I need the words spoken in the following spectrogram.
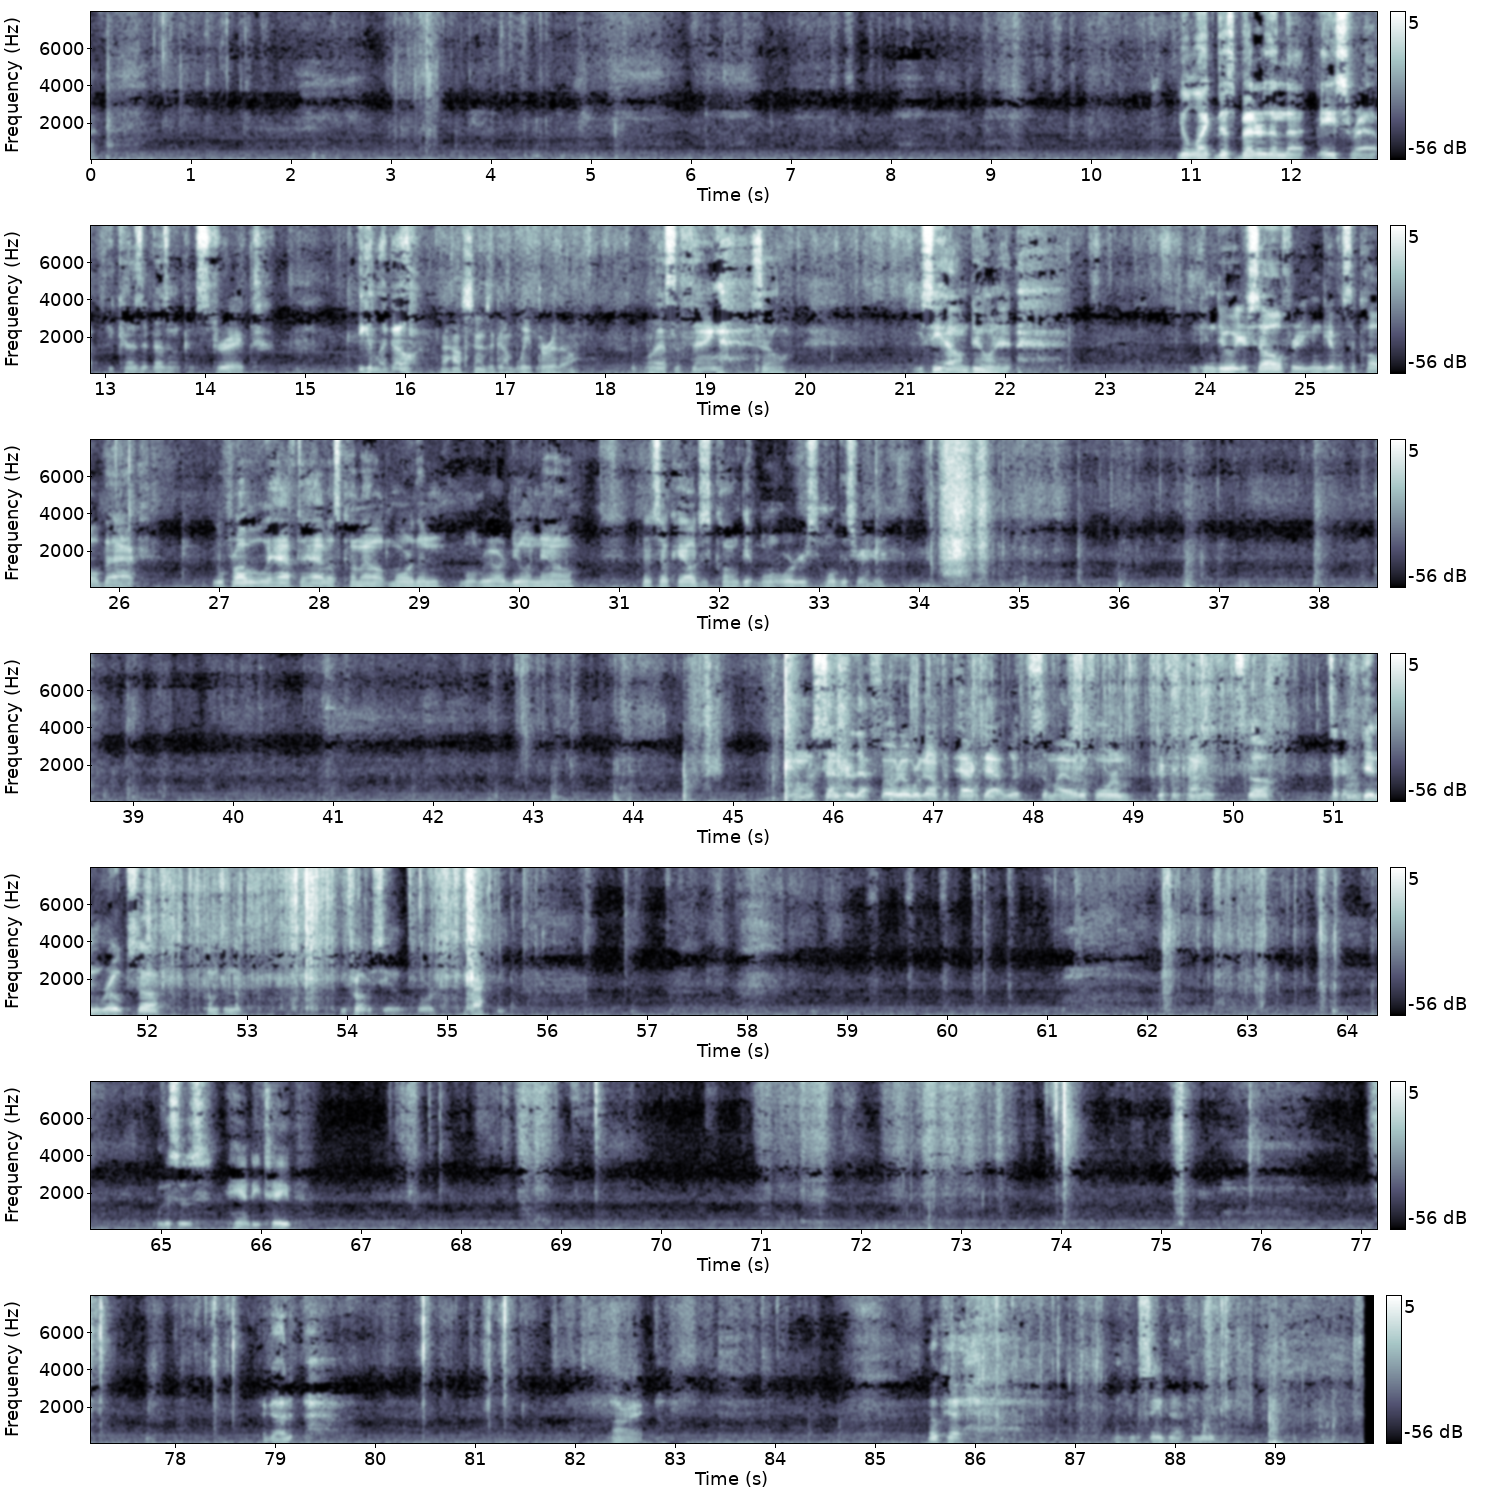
You'll like this better than that ace wrap because it doesn't constrict. You can let go. Now, How soon is it going to bleed through, though? Well, that's the thing. So, you see how I'm doing it. You can do it yourself or you can give us a call back. You'll probably have to have us come out more than what we are doing now. But it's okay, I'll just call and get more orders. Hold this right here. I'm gonna send her that photo. We're gonna have to pack that with some iodoform, different kind of stuff. It's like a thin rope stuff. Comes in the. You've probably seen it before. Okay. This is handy tape. I got it. All right. Okay. We can save that for later.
